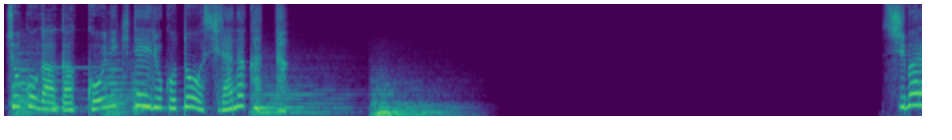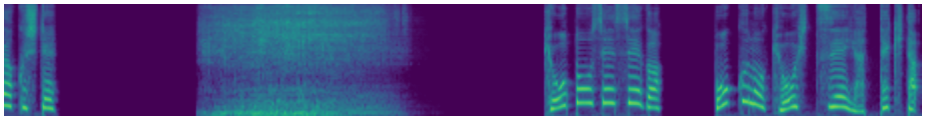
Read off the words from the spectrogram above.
チョコが学校に来ていることを知らなかった。しばらくして教頭先生が僕の教室へやってきた。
